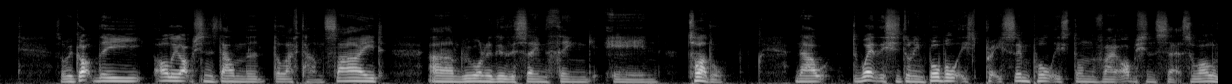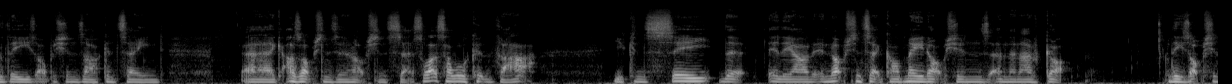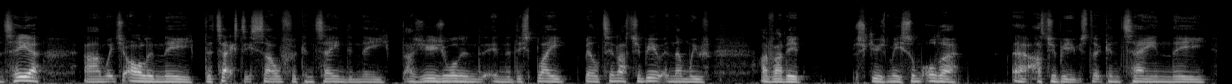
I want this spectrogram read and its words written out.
So we've got the all the options down the, the left hand side and we want to do the same thing in Toddle. Now the way this is done in Bubble is pretty simple. It's done via option set so all of these options are contained uh, as options in an option set. So let's have a look at that. You can see that here they are in an option set called main options and then I've got these options here um, which all in the the text itself are contained in the as usual in in the display built-in attribute and then we've I've added excuse me some other uh, attributes that contain the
